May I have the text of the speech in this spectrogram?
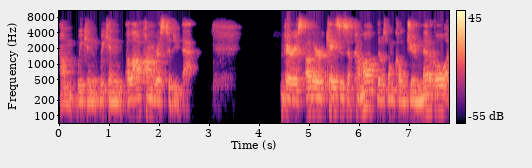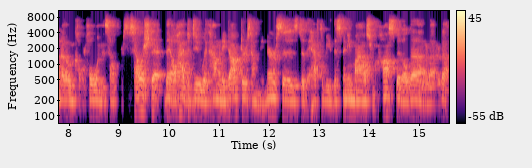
Um, we, can, we can allow Congress to do that. Various other cases have come up. There was one called June Medical, another one called Whole Women's Health versus Hellerstedt. They all had to do with how many doctors, how many nurses, do they have to be this many miles from a hospital, da da da da da.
